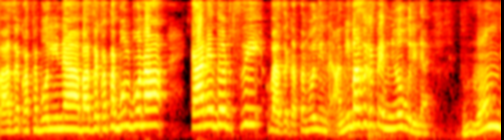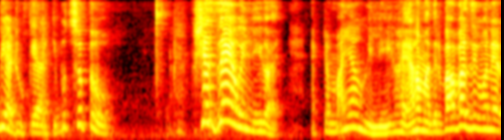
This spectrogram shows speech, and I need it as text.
বাজে কথা বলি না, বাজে কথা বলব না। কানে ধরছি, বাজে কথা বলি না। আমি বাজে কথা এমনিও বলি না। মন দিয়া ঢুকে আর কি, বুঝছ তো? সে যে হইলি হয়, একটা মায়া হইলি হয় আমাদের বাবা জীবনের।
